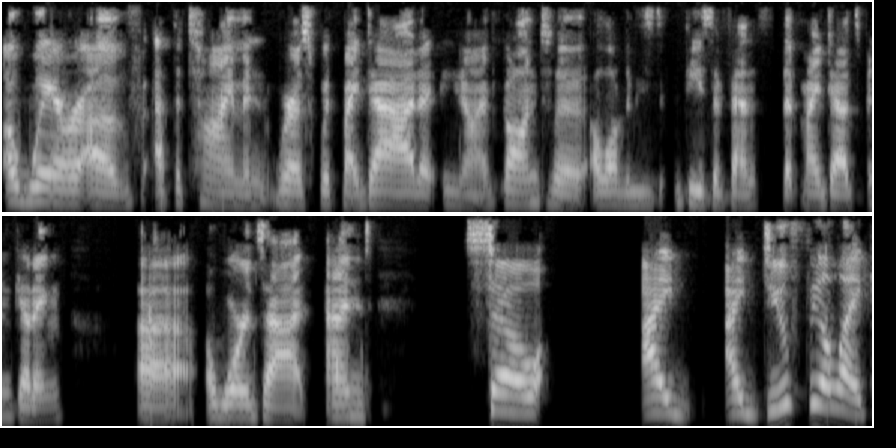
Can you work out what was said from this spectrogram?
aware of at the time. And whereas with my dad, you know, I've gone to a lot of these, these events that my dad's been getting uh, awards at. And so I, I do feel like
